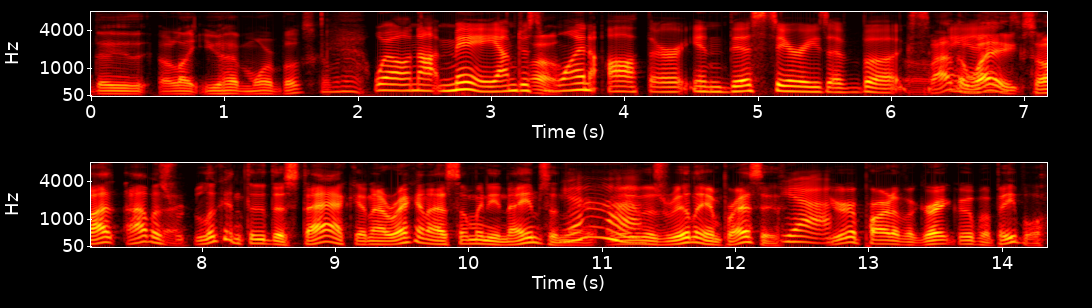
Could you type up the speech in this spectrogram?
do or like you have more books coming out? well, not me. I'm just Oh. one author in this series of books. By the way, so I, I was looking through the stack and I recognized so many names in there. I mean, Yeah. it was really impressive. Yeah. You're a part of a great group of people.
